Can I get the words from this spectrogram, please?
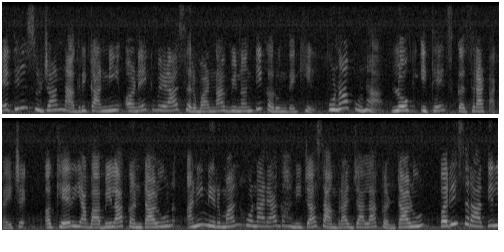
येथील सुजान नागरिकांनी अनेक वेळा सर्वांना विनंती करून देखील पुन्हा पुन्हा लोक इथेच कचरा टाकायचे. अखेर या बाबीला कंटाळून आणि निर्माण होणाऱ्या घाणीच्या साम्राज्याला कंटाळून परिसरातील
